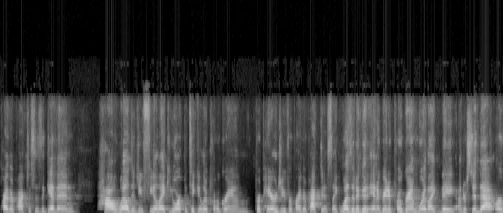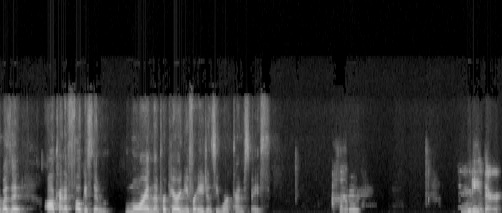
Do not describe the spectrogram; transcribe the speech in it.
private practice as a given, how well did you feel like your particular program prepared you for private practice? Like, was it a good integrated program where like they understood that, or was it all kind of focused in more in the preparing you for agency work kind of space? neither.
